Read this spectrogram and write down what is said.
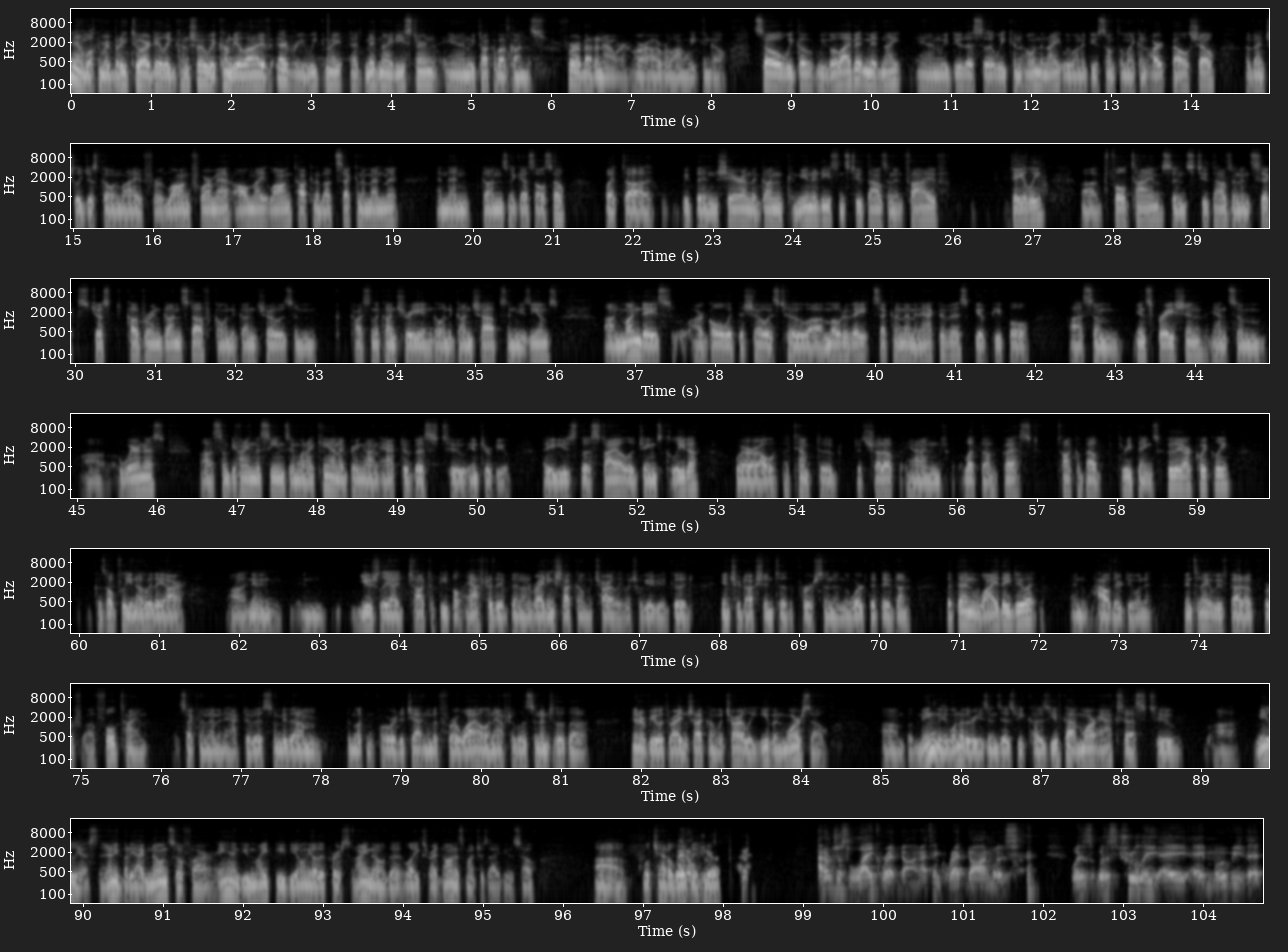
And welcome everybody to our daily gun show. We come to you live every weeknight at midnight Eastern, and we talk about guns for about an hour or however long we can go. So we go we go live at midnight, and we do this so that we can own the night. We want to do something like an Art Bell show, eventually just going live for long format all night long, talking about Second Amendment and then guns, I guess also. But uh, we've been sharing the gun community since 2005 daily uh, full time since 2006, just covering gun stuff, going to gun shows and crossing the country and going to gun shops and museums. On Mondays, our goal with the show is to uh, motivate Second Amendment activists, give people uh, some inspiration and some uh, awareness, uh, some behind the scenes. And when I can, I bring on activists to interview. I use the style of James Kalita, where I'll attempt to just shut up and let the guest talk about three things who they are quickly, because hopefully you know who they are. Uh, and, and, usually I talk to people after they've been on Riding Shotgun with Charlie, which will give you a good introduction to the person and the work that they've done. But then why they do it and how they're doing it. And tonight we've got a, a full time Second Amendment activist, somebody that I'm been looking forward to chatting with for a while. And after listening to the interview with Riding Shotgun with Charlie, even more so. Um, but mainly, one of the reasons is because you've got more access to uh, Milius than anybody I've known so far, and you might be the only other person I know that likes Red Dawn as much as I do. So uh, we'll chat a little bit just, here. I don't, I don't just like Red Dawn. I think Red Dawn was was was truly a, a movie that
